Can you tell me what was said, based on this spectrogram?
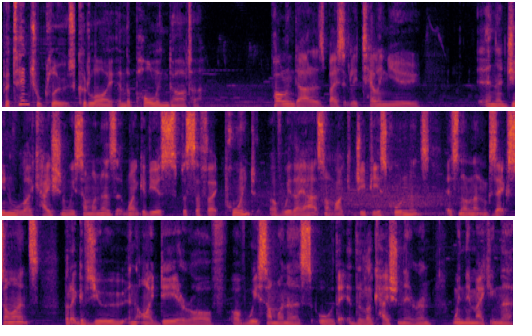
Potential clues could lie in the polling data. Polling data is basically telling you in a general location where someone is. It won't give you a specific point of where they are. It's not like GPS coordinates. It's not an exact science, but it gives you an idea of, of where someone is or the, the location they're in when they're making the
